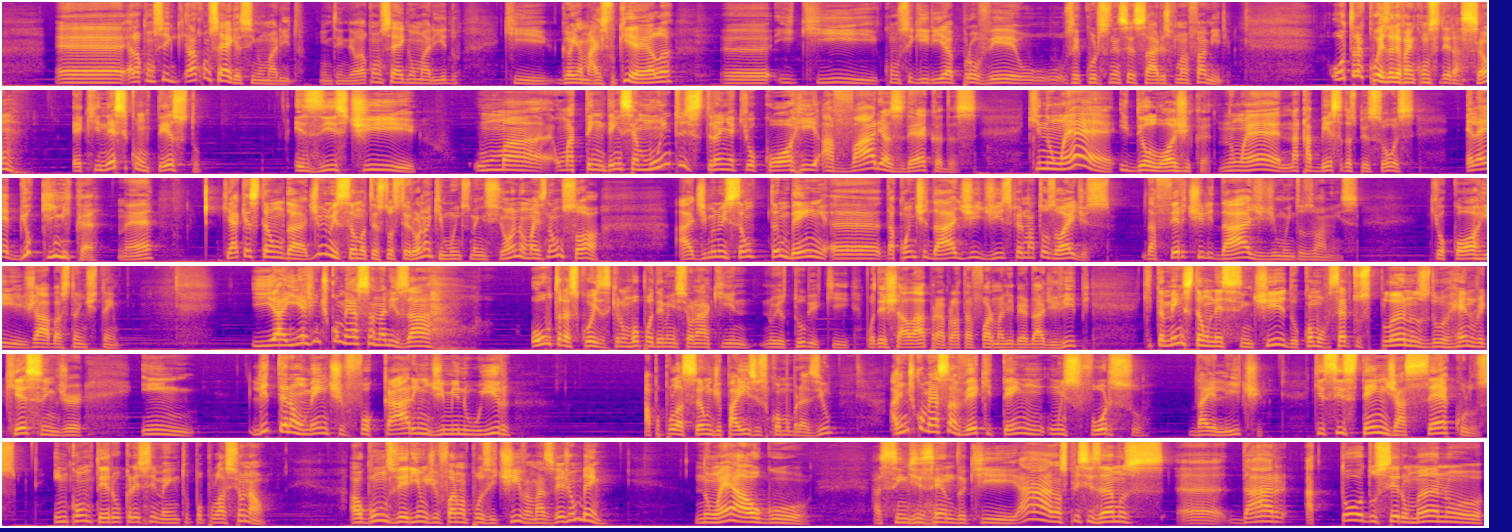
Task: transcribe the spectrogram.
é, ela, consegue, ela consegue assim um marido, entendeu? Ela consegue um marido que ganha mais do que ela uh, e que conseguiria prover os recursos necessários para uma família. Outra coisa a levar em consideração é que nesse contexto existe uma, uma tendência muito estranha que ocorre há várias décadas, que não é ideológica, não é na cabeça das pessoas, ela é bioquímica, né? Que é a questão da diminuição da testosterona, que muitos mencionam, mas não só. A diminuição também uh, da quantidade de espermatozoides da fertilidade de muitos homens, que ocorre já há bastante tempo. E aí a gente começa a analisar outras coisas que eu não vou poder mencionar aqui no YouTube, que vou deixar lá para a plataforma Liberdade VIP, que também estão nesse sentido, como certos planos do Henry Kissinger em literalmente focar em diminuir a população de países como o Brasil, a gente começa a ver que tem um, um esforço da elite que se estende há séculos em conter o crescimento populacional. Alguns veriam de forma positiva, mas vejam bem, não é algo assim dizendo que ah, nós precisamos uh, dar a todo ser humano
